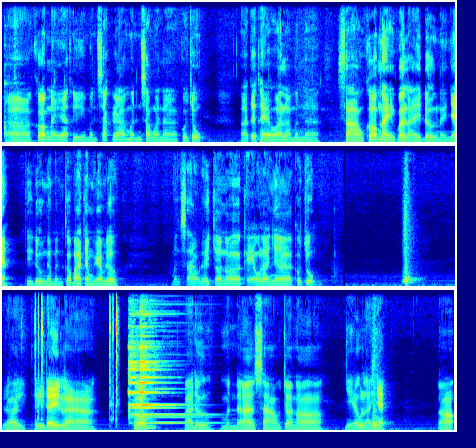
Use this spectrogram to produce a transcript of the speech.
à, khóm này á, thì mình sắc ra mịn xong rồi nè cô chú. À, tiếp theo á, là mình à, xào khóm này với lại đường này nha. Thì đường này mình có 300g đường. Mình xào để cho nó kẹo lại nha cô chú. Rồi thì đây là khóm và đường. Mình đã xào cho nó dẻo lại nha. Đó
